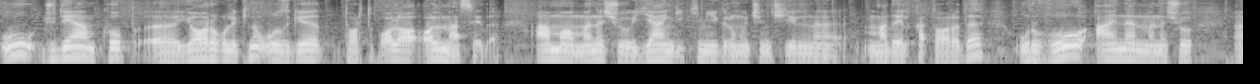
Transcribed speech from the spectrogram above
u judayam ko'p e, yorug'likni o'ziga tortib ola olmas edi. Ammo mana shu yangi 2023 yilni model qatorida urg'u aynan mana shu e,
